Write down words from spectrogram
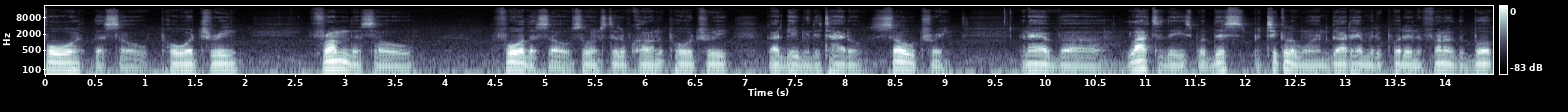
for the soul. Poetry from the soul for the soul. So instead of calling it poetry, God gave me the title Soul Tree. And I have uh, lots of these, but this particular one, God had me to put in the front of the book.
